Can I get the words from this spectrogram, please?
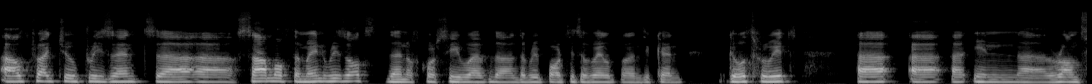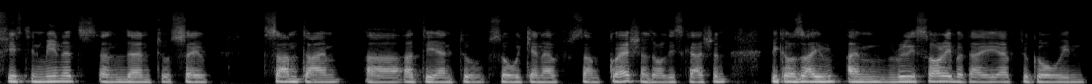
I'll try to present uh, uh, some of the main results. Then, of course, you have the, the report is available and you can go through it uh, in around 15 minutes and then to save some time at the end too, so we can have some questions or discussion because I, I'm really sorry, but I have to go in,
